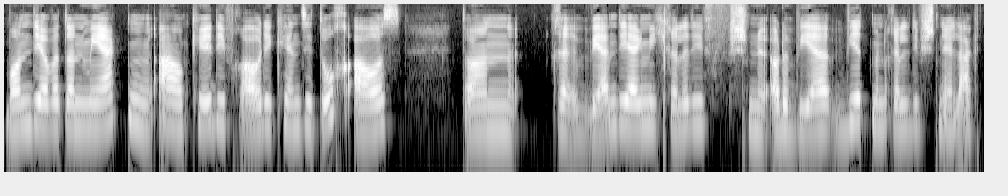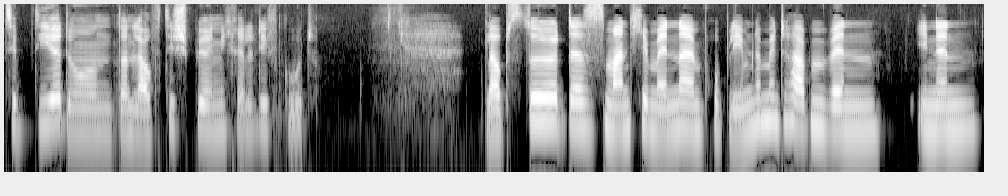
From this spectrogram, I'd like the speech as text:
wenn die aber dann merken, ah, okay, die Frau, die kennt sie doch aus, dann werden die eigentlich relativ schnell, oder wird man relativ schnell akzeptiert und dann läuft das Spiel eigentlich relativ gut. Glaubst du, dass manche Männer ein Problem damit haben, wenn ihnen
